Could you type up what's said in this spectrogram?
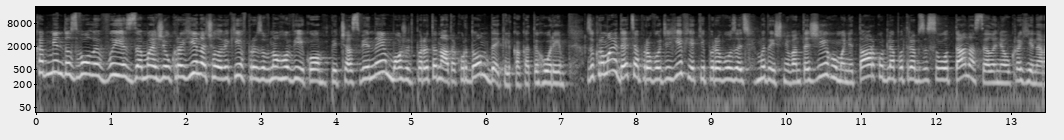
Кабмін дозволив виїзд за межі України чоловіків призовного віку. Під час війни можуть перетинати кордон декілька категорій. Зокрема, йдеться про водіїв, які перевозять медичні вантажі, гуманітарку для потреб ЗСУ та населення України.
